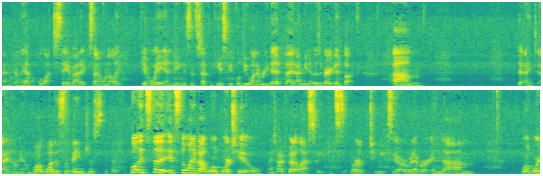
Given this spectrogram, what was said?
I don't really have a whole lot to say about it because I don't want to like give away endings and stuff in case people do want to read it. But I mean, it was a very good book. I, I don't know. what What is the main gist of it? Well, it's the it's the one about World War II. I talked about it last week. It's or two weeks ago or whatever. In the um, World War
